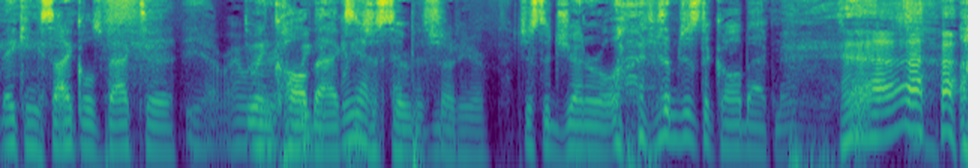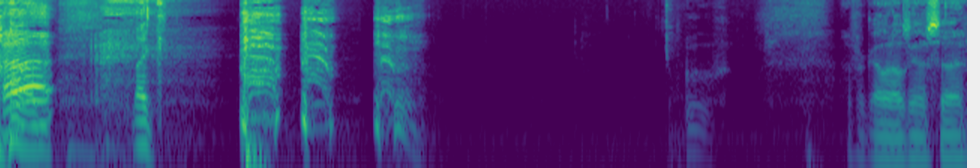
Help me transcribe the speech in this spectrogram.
making cycles back to yeah right doing we- callbacks we, we just an a- episode here just a general. I'm just a callback man. um, like. I forgot what I was gonna say.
